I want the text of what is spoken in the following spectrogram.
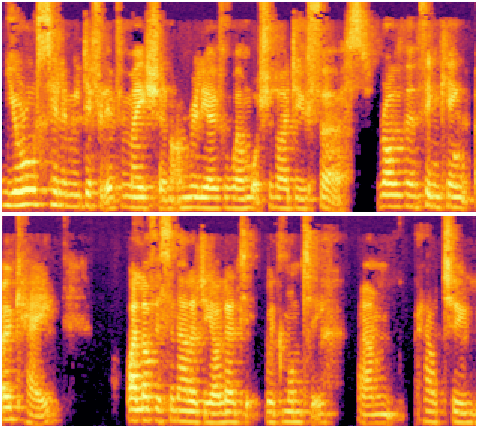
you're all telling me different information. I'm really overwhelmed. What should I do first? Rather than thinking, okay, I love this analogy. I learned it with Monty, um, how to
